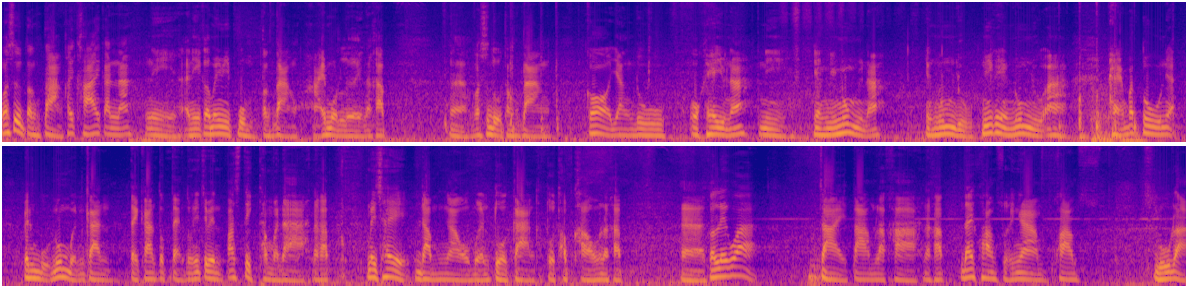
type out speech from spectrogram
วัสดุต่างๆ คล้าย ๆ กันนะนี่อันนี้ก็ไม่มีปุ่มต่างๆ หายหมดเลยนะครับวัสดุต่างๆ ก็ยังดูโอเคอยู่นะ นี่ยังนุ่มอยู่นะยังนุ่มอยู่นี่ก็ยังนุ่มอยู่อ่าแผงประตูเนี่ยเป็นบุนุ่มเหมือนกัน แต่การตกแต่งตัวนี้จะเป็นพลาสติกธรรมดานะครับไม่ใช่ดำเงาเหมือนตัวกลางตัวท็อปเขานะครับอ่าก็เรียกว่าจ่ายตามราคานะครับได้ความสวยงามความ หรูหรา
